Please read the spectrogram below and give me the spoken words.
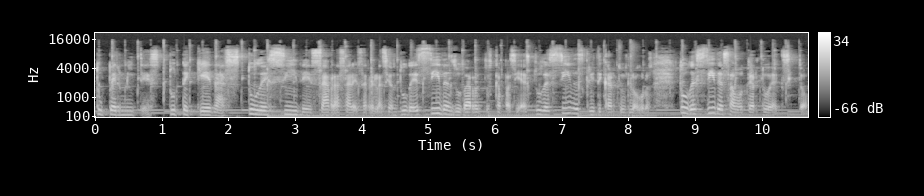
tú permites, tú te quedas, tú decides abrazar esa relación, tú decides dudar de tus capacidades, tú decides criticar tus logros, tú decides sabotear tu éxito,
